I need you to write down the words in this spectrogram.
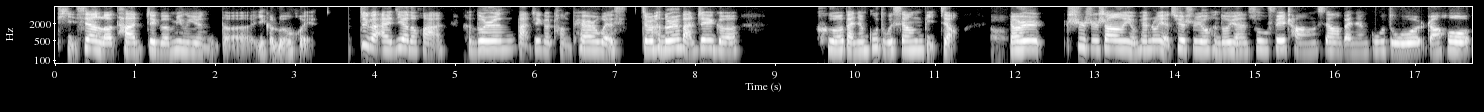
体现了他这个命运的一个轮回。这个 idea 的话，很多人把这个 compare with，就是很多人把这个和《百年孤独》相比较，然而。事实上，影片中也确实有很多元素非常像《百年孤独》，然后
